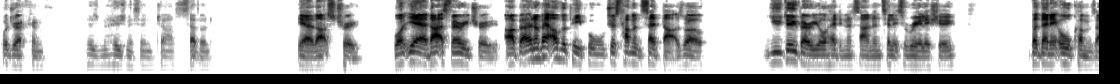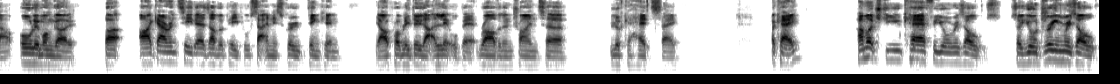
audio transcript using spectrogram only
What do you reckon? Who's who's missing? Jazz seven. Yeah, that's true. Well, yeah, that's very true. Uh, I bet, and I bet other people just haven't said that as well. You do bury your head in the sand until it's a real issue, but then it all comes out all in one go. But I guarantee there's other people sat in this group thinking, yeah, I'll probably do that a little bit rather than trying to look ahead, say. Okay. How much do you care for your results? So your dream result,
